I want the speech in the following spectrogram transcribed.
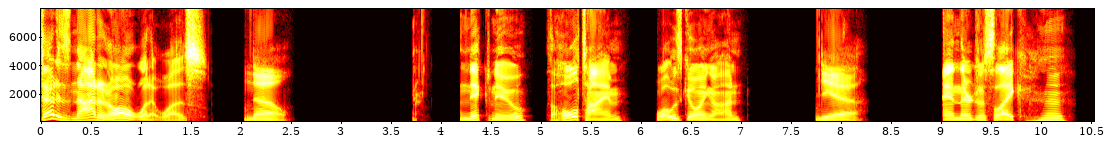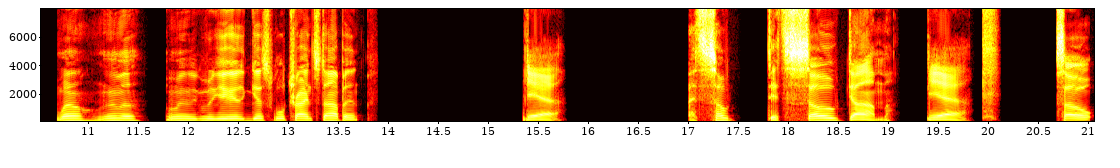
that is not at all what it was. No. Nick knew the whole time what was going on Yeah. and they're just like, huh, well, uh, we, we, I guess we'll try and stop it. Yeah. It's so it's so dumb. Yeah. So,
